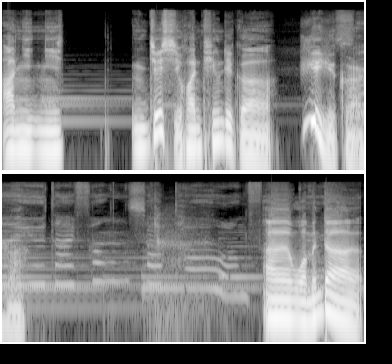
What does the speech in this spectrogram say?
啊，你你。你就喜欢听这个粤语歌是吧？呃，我们的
